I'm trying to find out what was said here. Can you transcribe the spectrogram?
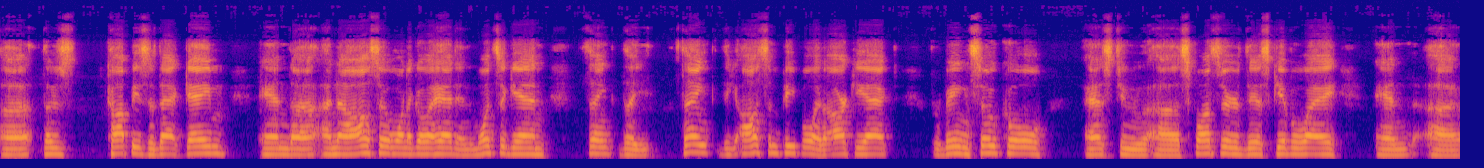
uh, those copies of that game, and uh, and I also want to go ahead and once again thank the thank the awesome people at Archiact for being so cool as to uh, sponsor this giveaway and uh,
